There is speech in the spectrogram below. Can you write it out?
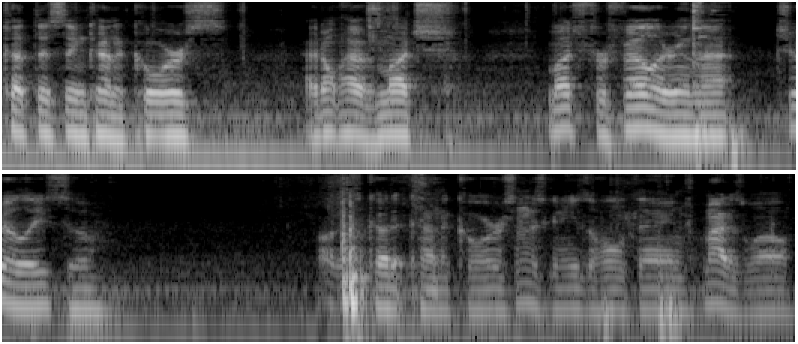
cut this thing kind of coarse. I don't have much, much for filler in that chili, so I'll just cut it kind of coarse. I'm just gonna use the whole thing. Might as well.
